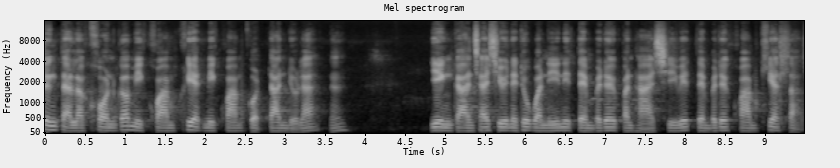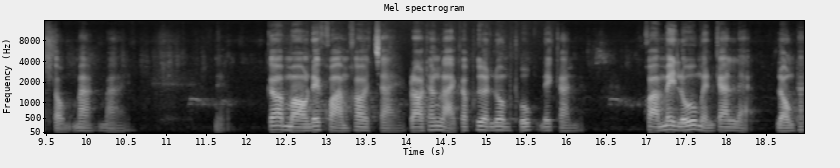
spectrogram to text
ซึ่งแต่ละคนก็มีความเครียดมีความกดดันอยู่แล้วนะ ยิ่งการใช้ชีวิตในทุกวันนี้นี่เต็มไปด้วยปัญหาชีวิต เต็มไปด้วยความเครียดสะสมมากมาย ก็มองด้วยความเข้าใจ เราทั้งหลายก็เพื่อนร่วมทุกข์ด้วยกัน ความไม่รู้เหมือนกันแหละ หลงท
